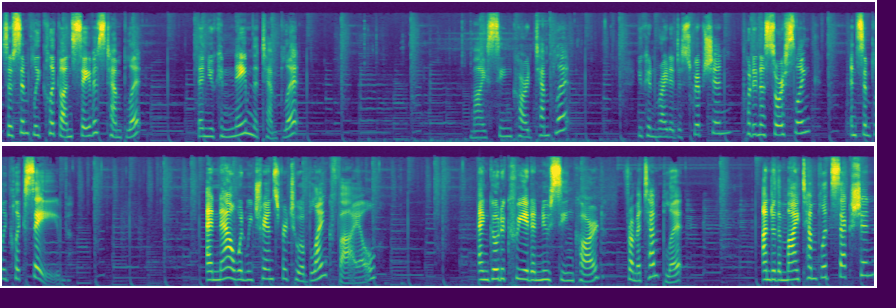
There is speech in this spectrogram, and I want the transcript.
So simply click on Save as Template, then you can name the template, My Scene Card Template. You can write a description, put in a source link, and simply click Save. And now when we transfer to a blank file and go to create a new scene card from a template, under the My Templates section,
